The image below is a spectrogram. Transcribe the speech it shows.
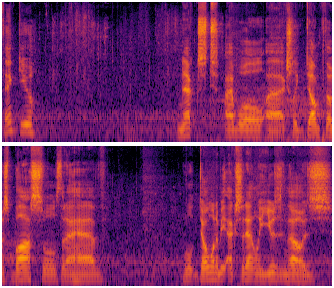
Thank you. Next, I will uh, actually dump those boss souls that I have. Well, don't want to be accidentally using those.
